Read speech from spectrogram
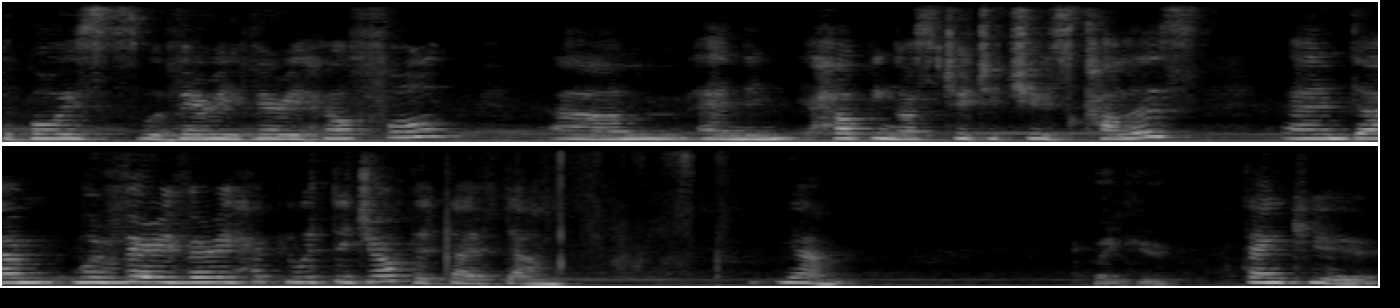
The boys were very, very helpful um, and in helping us too to choose colours. And um, we're very, very happy with the job that they've done. Yeah, thank you. thank you.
